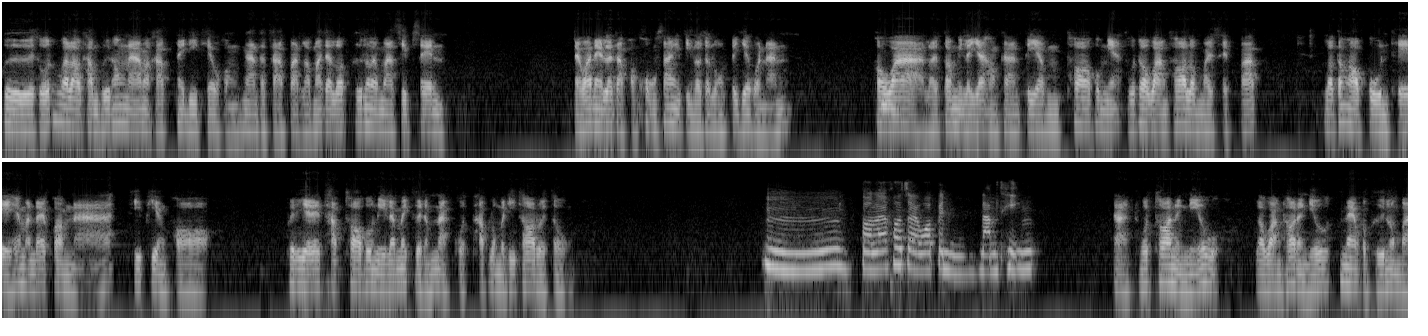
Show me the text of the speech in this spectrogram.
คือสมมติว่าเราทำพื้นห้องน้ำอะครับ ในดีเทลของงานสถาปัตย์เรามักจะลดพื้นลงไปประมาณสิบเซนแต่ว่าในระดับของโครงสร้างจริงๆเราจะลงไปเยอะกว่านั้น เพราะว่าเราต้องมีระยะของการเตรียมท่อพวกเนี้ยสมมติเราวางท่อลงไปเสร็จปั๊บเราต้องเอาปูนเทให้มันได้ความหนาที่เพียงพอ เพื่อที่จะได้ทับท่อพวกนี้แล้วไม่เกิดน้ำหนักกดทับลงไปที่ท่อโดยตรง อืมตอนแรกเข้าใจว่าเป็นน้ำทิ้ง อะมมติท่อหนึ่งนิ้วเราวางท่อหนึ่งนิ้วแนบกับพื้นลงไป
